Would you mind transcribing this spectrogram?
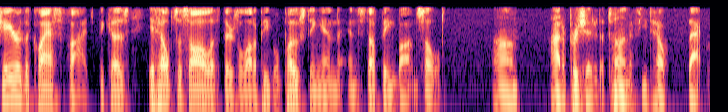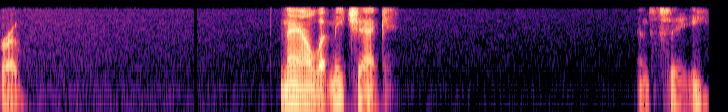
Share the classifieds because it helps us all if there's a lot of people posting and and stuff being bought and sold. Um, I'd appreciate it a ton if you'd help that grow. Now let me check and see.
